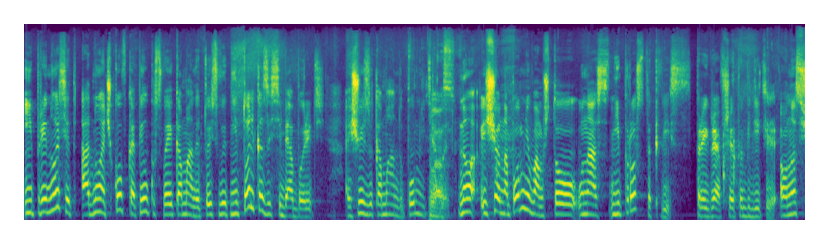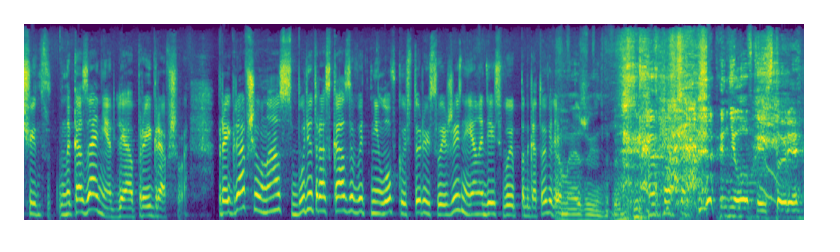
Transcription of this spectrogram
и приносит одно очко в копилку своей команды. То есть вы не только за себя боретесь, а еще и за команду. Помните об Класс. этом? Но еще напомню вам, что у нас не просто квиз проигравший и победитель, а у нас еще и наказание для проигравшего. Проигравший у нас будет рассказывать неловкую историю своей жизни. Я надеюсь, вы подготовили. Это моя жизнь. Неловкая история.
